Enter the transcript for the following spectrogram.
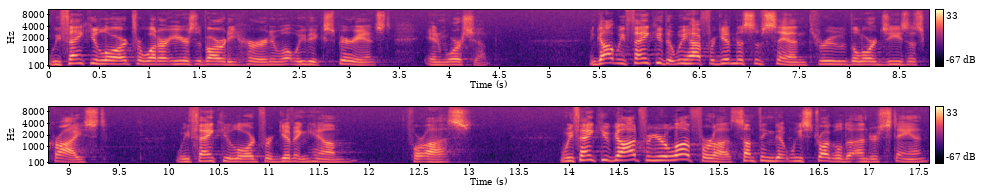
We thank you, Lord, for what our ears have already heard and what we've experienced in worship. And God, we thank you that we have forgiveness of sin through the Lord Jesus Christ. We thank you, Lord, for giving him for us. We thank you, God, for your love for us, something that we struggle to understand.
